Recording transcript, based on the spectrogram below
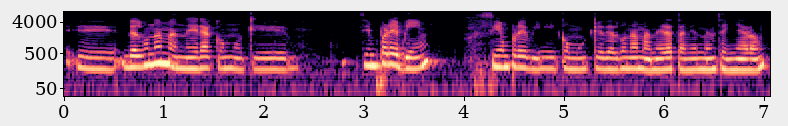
Eh, de alguna manera como que siempre vi siempre vi como que de alguna manera también me enseñaron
